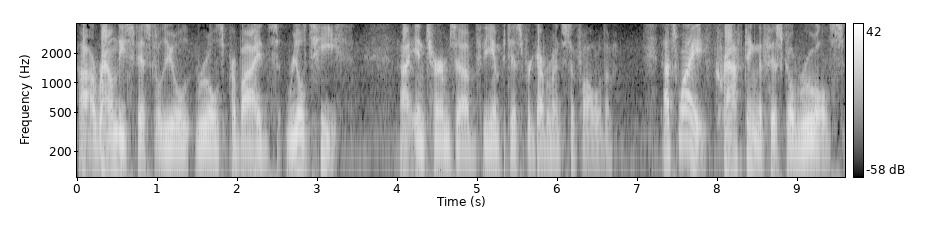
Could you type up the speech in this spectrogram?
uh, around these fiscal rules provides real teeth uh, in terms of the impetus for governments to follow them. That's why crafting the fiscal rules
